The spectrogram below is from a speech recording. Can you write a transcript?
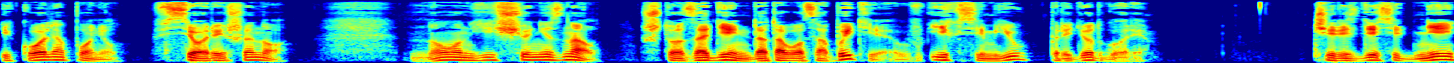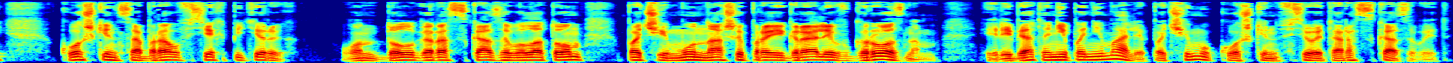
И Коля понял, все решено. Но он еще не знал, что за день до того события в их семью придет горе. Через десять дней Кошкин собрал всех пятерых. Он долго рассказывал о том, почему наши проиграли в Грозном, и ребята не понимали, почему Кошкин все это рассказывает.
